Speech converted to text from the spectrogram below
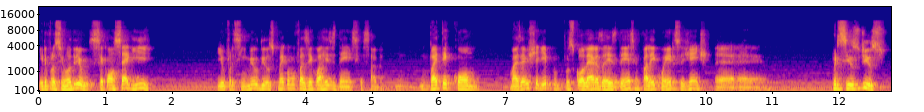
Ele falou assim, Rodrigo, você consegue ir? E eu falei assim, meu Deus, como é que eu vou fazer com a residência, sabe? Não vai ter como. Mas aí eu cheguei para os colegas da residência, falei com eles, gente, é, é, preciso disso.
